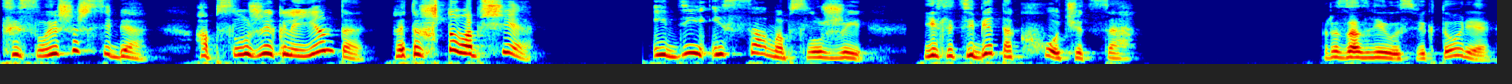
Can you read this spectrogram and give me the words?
Ты слышишь себя? Обслужи клиента? Это что вообще? Иди и сам обслужи, если тебе так хочется. Разозлилась Виктория,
